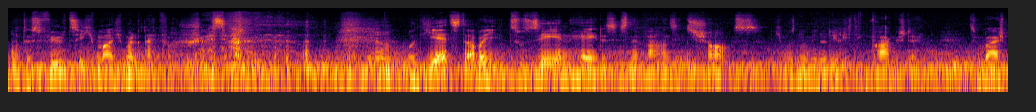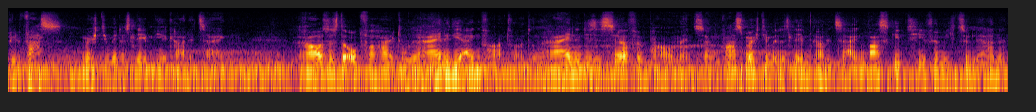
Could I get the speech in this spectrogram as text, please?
Und das fühlt sich manchmal einfach scheiße an. Ja. Und jetzt aber zu sehen, hey, das ist eine Wahnsinnschance. Ich muss nur mir nur die richtigen Fragen stellen. Zum Beispiel, was möchte mir das Leben hier gerade zeigen? Raus aus der Opferhaltung, rein in die Eigenverantwortung, rein in dieses Self-Empowerment. Sagen, was möchte mir das Leben gerade zeigen? Was gibt es hier für mich zu lernen?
